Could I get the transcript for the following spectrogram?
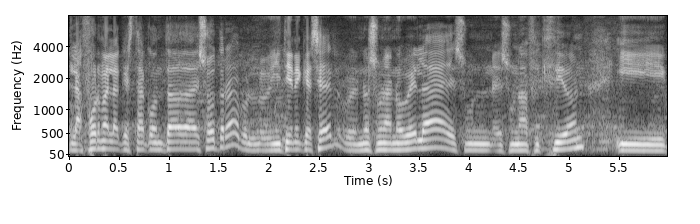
la forma en la que está contada es otra y tiene que ser, no es una novela, es, es una ficción y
